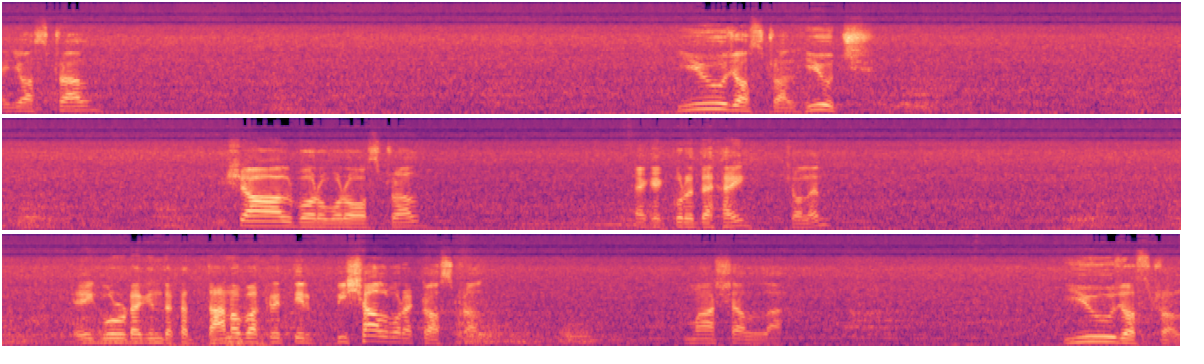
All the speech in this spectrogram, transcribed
এই যে অস্ট্রাল। হিউজ অস্ট্রাল হিউজ বিশাল বড় বড় অস্ট্রাল। এক এক করে দেখাই, চলেন। এই গরুটা কিন্তু একটা দানব আকৃতির বিশাল বড় একটা অস্ট্রাল মাশাল্লাহ ইউজ অস্ট্রাল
